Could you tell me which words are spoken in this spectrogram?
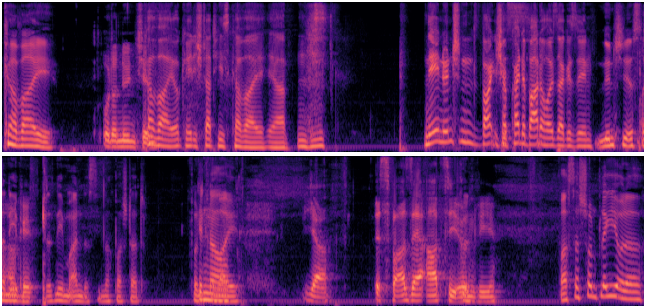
Kawaii. Oder Nünchen. Kawaii, okay, die Stadt hieß Kawaii, ja. Mhm. Nee, München, war, ich habe keine Badehäuser gesehen. Nünchen ist daneben. Ah, okay. Das nebenan, das ist die Nachbarstadt. Von Genau. Kawaii. Ja. Es war sehr artsy irgendwie. War's das schon, Blackie, oder?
